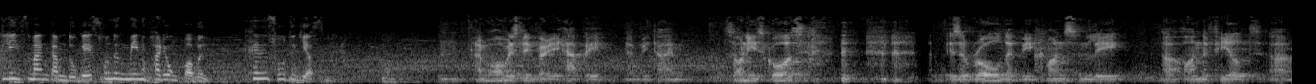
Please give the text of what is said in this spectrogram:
클린스만 감독의 손흥민 활용법은 큰 소득이었습니다. I'm obviously very happy every time Sonny scores. is a role that we constantly uh, on the field uh,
